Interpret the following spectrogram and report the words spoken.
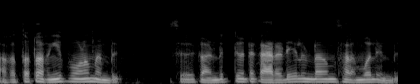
അകത്തോട്ട് ഇറങ്ങി പോകണമെന്നുണ്ട് കണ്ടിട്ട് മറ്റേ കരടിയിൽ ഉണ്ടാകുന്ന സ്ഥലം പോലെ ഉണ്ട്.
